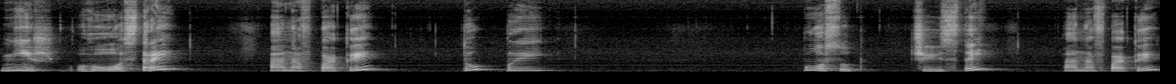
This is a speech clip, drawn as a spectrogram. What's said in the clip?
Ніж гострий, а навпаки тупий. Посуд чистий, а навпаки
